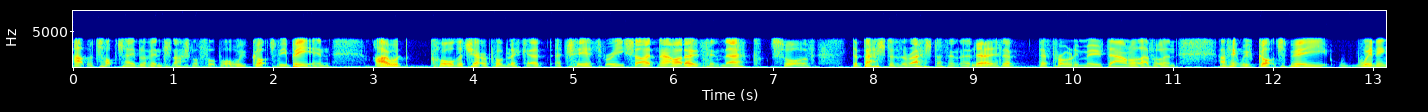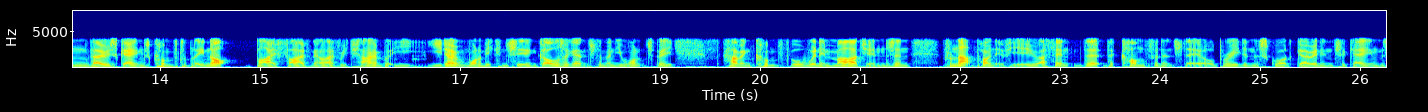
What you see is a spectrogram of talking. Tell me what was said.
at the top table of international football, we've got to be beating. I would call the Czech Republic a, a tier three side now. I don't think they're sort of the best of the rest. I think they've, Yeah, yeah. they've they've probably moved down a level, and I think we've got to be winning those games comfortably, not by five 0 every time, but you you don't want to be conceding goals against them, and you want to be having comfortable winning margins. And from that point of view, I think that the confidence that it'll breed in the squad going into games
